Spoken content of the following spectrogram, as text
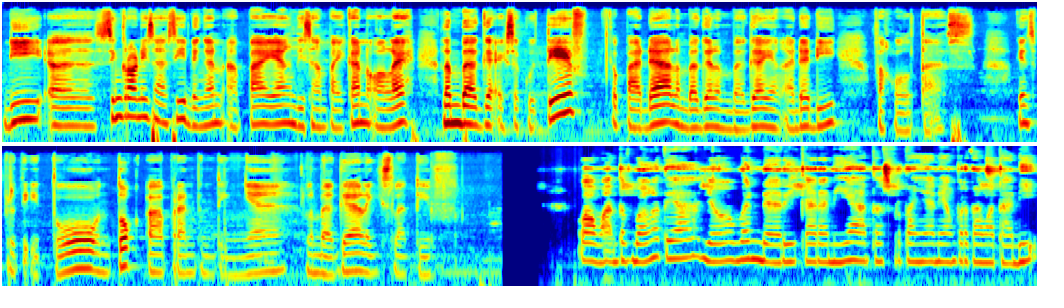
disinkronisasi dengan apa yang disampaikan oleh lembaga eksekutif kepada lembaga-lembaga yang ada di fakultas. Mungkin seperti itu untuk uh, peran pentingnya lembaga legislatif. Wah mantep banget ya jawaban dari Karania atas pertanyaan yang pertama tadi.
